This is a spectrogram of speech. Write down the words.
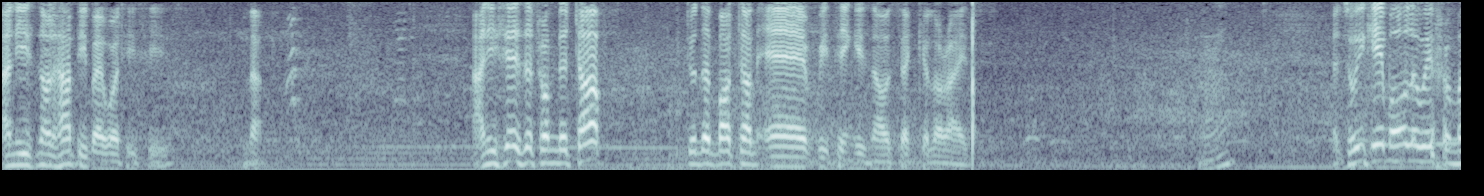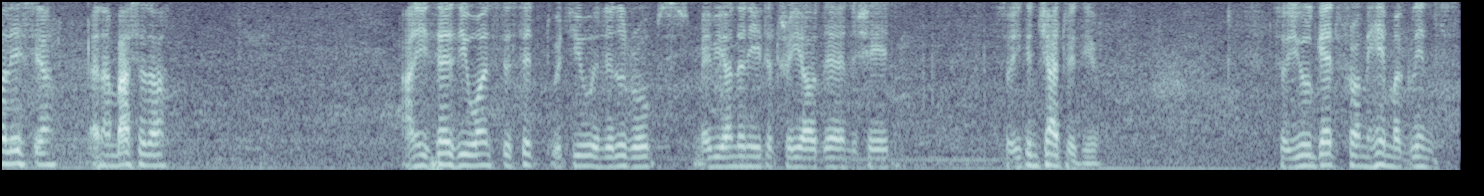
and he's not happy by what he sees. No. And he says that from the top to the bottom, everything is now secularized. Hmm? And so he came all the way from Malaysia, an ambassador, and he says he wants to sit with you in little groups, maybe underneath a tree out there in the shade, so he can chat with you. So you'll get from him a glimpse,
